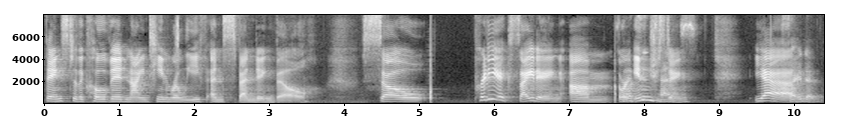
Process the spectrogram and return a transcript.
thanks to the COVID 19 relief and spending bill. So pretty exciting um, or That's interesting. Intense. Yeah. Excited.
